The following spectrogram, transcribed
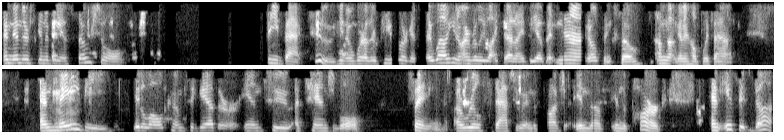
and then there's going to be a social feedback too, you know, where other people are going to say, well, you know, I really like that idea, but nah, I don't think so. I'm not going to help with that. And mm-hmm. maybe it'll all come together into a tangible thing, a real statue in the project in the in the park. And if it does,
